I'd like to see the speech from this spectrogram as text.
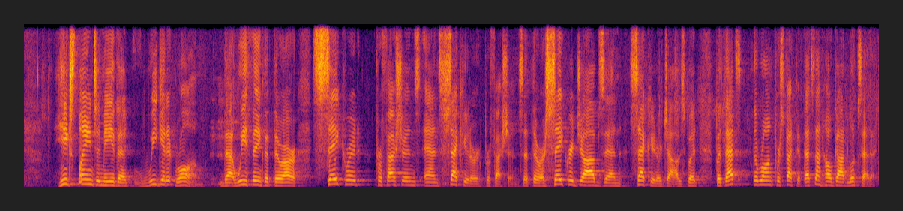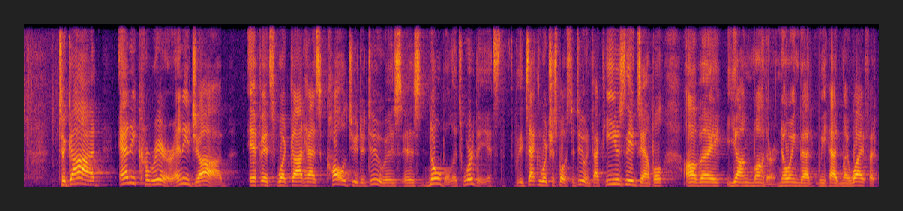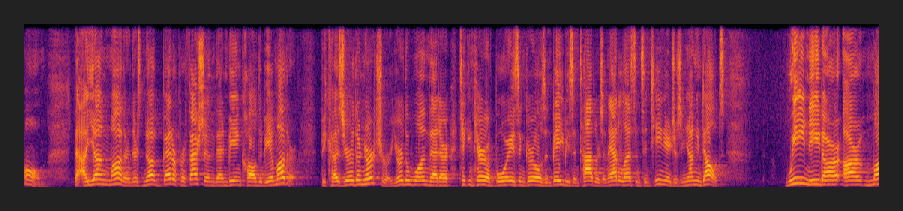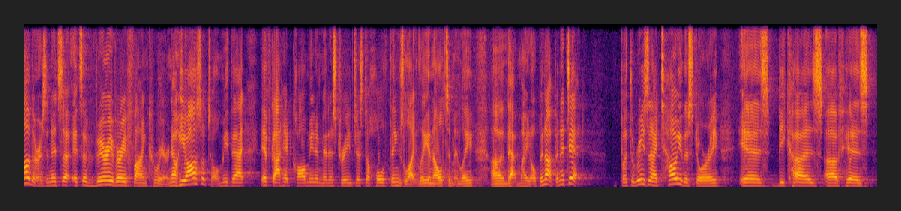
He explained to me that we get it wrong, that we think that there are sacred professions and secular professions, that there are sacred jobs and secular jobs, but, but that's the wrong perspective. That's not how God looks at it. To God, any career, any job if it's what God has called you to do is, is noble, it's worthy, it's exactly what you're supposed to do. In fact, he used the example of a young mother, knowing that we had my wife at home. A young mother, there's no better profession than being called to be a mother because you're the nurturer. You're the one that are taking care of boys and girls and babies and toddlers and adolescents and teenagers and young adults. We need our, our mothers, and it's a, it's a very, very fine career. Now, he also told me that if God had called me to ministry, just to hold things lightly, and ultimately uh, that might open up, and it did. But the reason I tell you the story is because of his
